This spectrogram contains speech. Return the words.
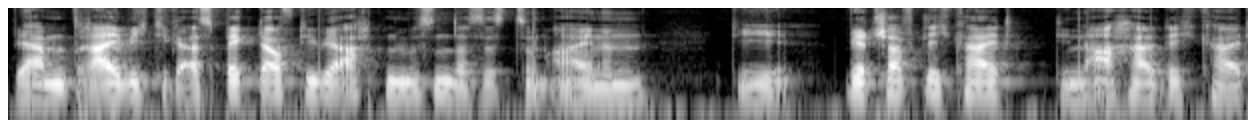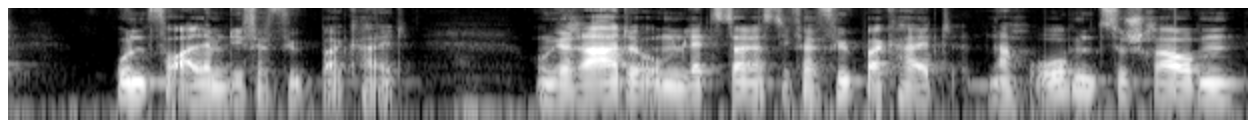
Wir haben drei wichtige Aspekte, auf die wir achten müssen. Das ist zum einen die Wirtschaftlichkeit, die Nachhaltigkeit und vor allem die Verfügbarkeit. Und gerade um letzteres, die Verfügbarkeit nach oben zu schrauben,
